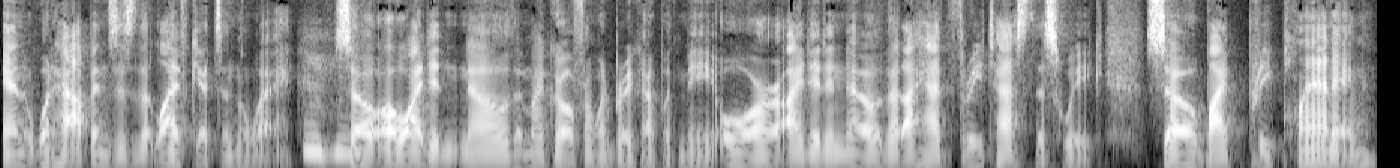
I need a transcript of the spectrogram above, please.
And what happens is that life gets in the way. Mm-hmm. So, oh, I didn't know that my girlfriend would break up with me, or I didn't know that I had three tests this week. So, by pre planning,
